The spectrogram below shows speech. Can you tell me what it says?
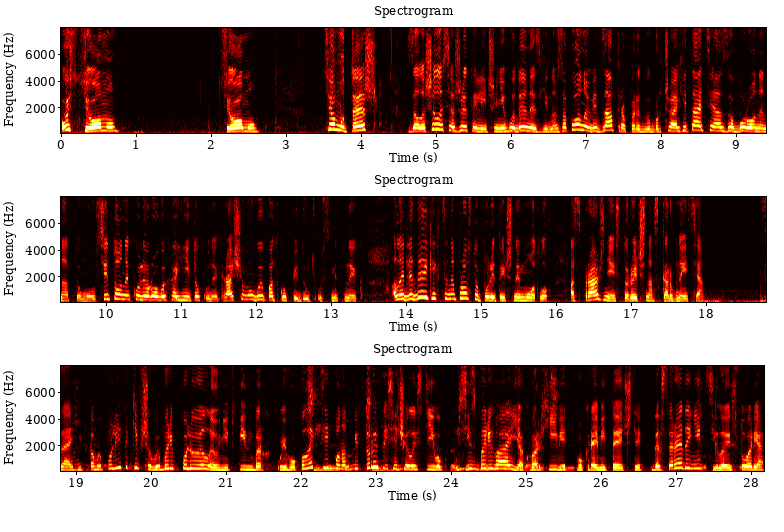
Ось цьому, цьому, цьому теж. Залишилося жити лічені години. Згідно закону, від завтра передвиборча агітація заборонена, тому усі тони кольорових агіток у найкращому випадку підуть у смітник. Але для деяких це не просто політичний мотлох, а справжня історична скарбниця. За агітками політиків, що виборів полює Леонід Фінберг. У його колекції понад півтори тисячі листівок. Усі зберігає, як в архіві, в окремій течці, де всередині ціла історія.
